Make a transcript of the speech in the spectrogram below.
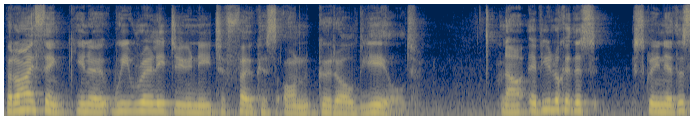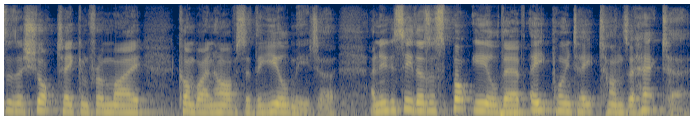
but I think, you know, we really do need to focus on good old yield. Now, if you look at this screen here, this is a shot taken from my combine harvest of the yield meter, and you can see there's a spot yield there of 8.8 tonnes a hectare.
